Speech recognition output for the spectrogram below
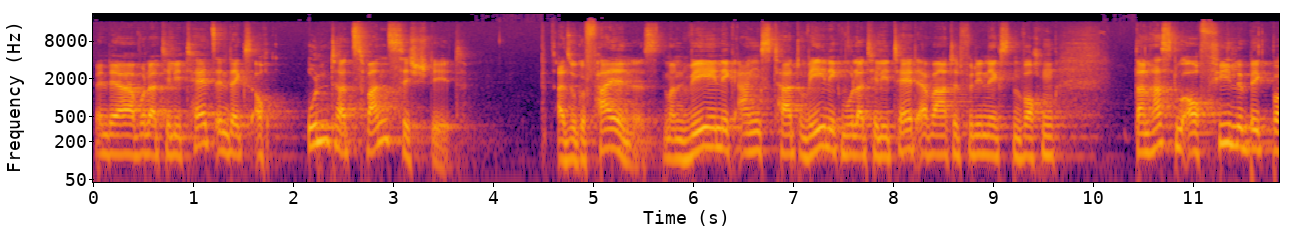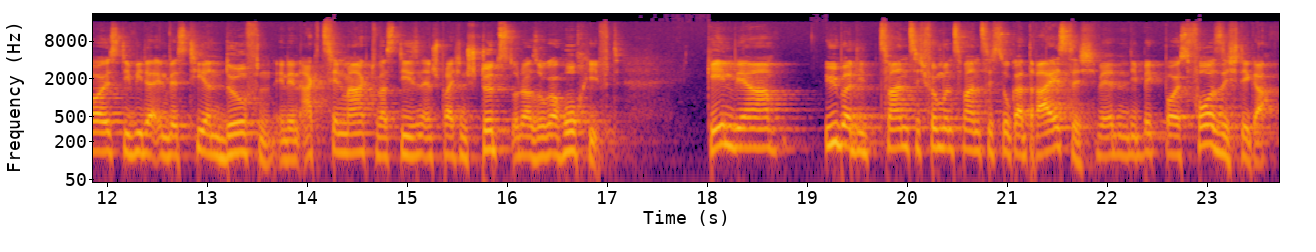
wenn der Volatilitätsindex auch unter 20 steht, also gefallen ist, man wenig Angst hat, wenig Volatilität erwartet für die nächsten Wochen, dann hast du auch viele Big Boys, die wieder investieren dürfen in den Aktienmarkt, was diesen entsprechend stützt oder sogar hochhieft. Gehen wir über die 20, 25, sogar 30, werden die Big Boys vorsichtiger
